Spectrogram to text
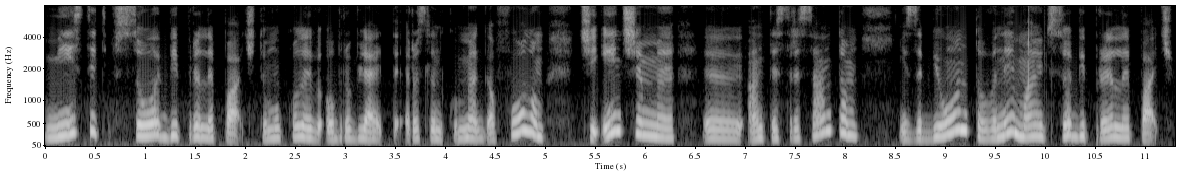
містить в собі прилипач. Тому, коли ви обробляєте рослинку мегафолом чи іншим е, антистресантом ізобіон, то вони мають в собі прилипач.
